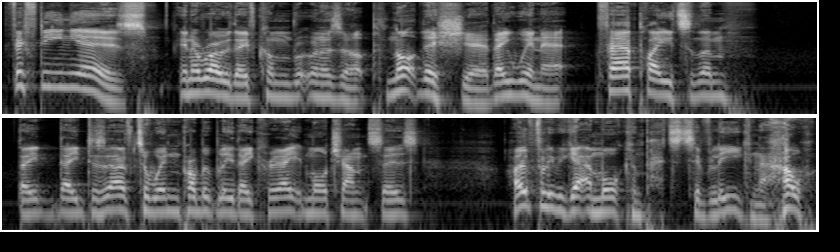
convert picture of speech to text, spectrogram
15 years in a row they've come runners up. Not this year. They win it. Fair play to them. They they deserve to win probably. They created more chances. Hopefully we get a more competitive league now.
